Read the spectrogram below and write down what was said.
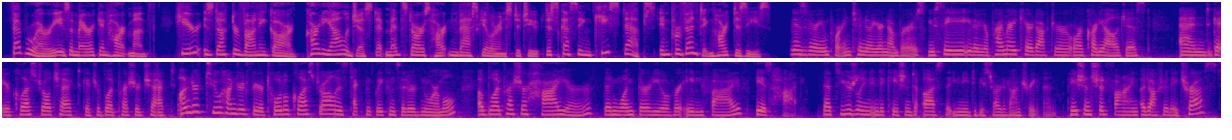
February is American Heart Month. Here is Dr. Vani Garg, cardiologist at MedStar's Heart and Vascular Institute, discussing key steps in preventing heart disease. It is very important to know your numbers. You see either your primary care doctor or a cardiologist and get your cholesterol checked, get your blood pressure checked. Under 200 for your total cholesterol is technically considered normal. A blood pressure higher than 130 over 85 is high that's usually an indication to us that you need to be started on treatment. Patients should find a doctor they trust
